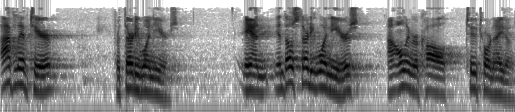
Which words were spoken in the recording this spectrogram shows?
I've lived here for 31 years. And in those 31 years, I only recall two tornadoes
